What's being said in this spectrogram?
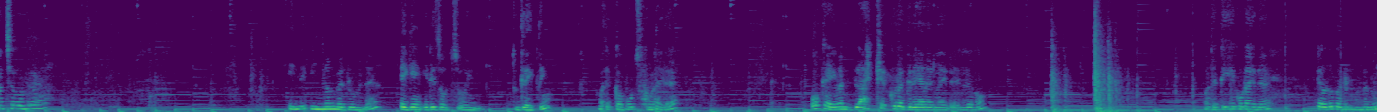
ಆಚೆ ಹೋದ್ರೆ? ಇಲ್ಲಿ ಇನ್ನೊಂದು ಬೆಡ್ರೂಮ್ ಇದೆ. Again it is also in grey thing ಮತ್ತೆ ಕಬೋರ್ಡ್ಸ್ ಕೂಡ ಇದೆ ಓಕೆ and ಕೂಡ ಗ್ರೇ ಎಲ್ಲ ಇದೆ ಎಲ್ಲೂ ಮತ್ತೆ ಟಿವಿ ಕೂಡ ಇದೆ ಎರಡು ಬೆಡ್ರೂಮ್ ಮುಂದನು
